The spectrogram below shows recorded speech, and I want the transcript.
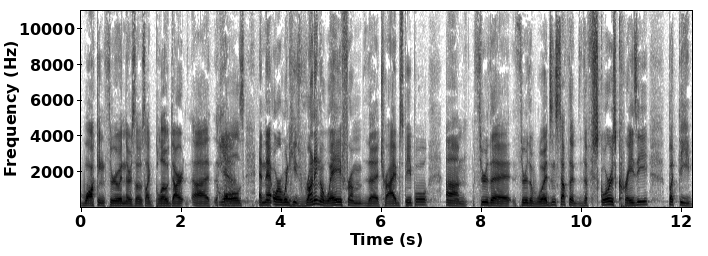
walking through and there's those like blow dart uh Yeah. holes and that or when he's running away from the tribes people um through the through the woods and stuff the the score is crazy but the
